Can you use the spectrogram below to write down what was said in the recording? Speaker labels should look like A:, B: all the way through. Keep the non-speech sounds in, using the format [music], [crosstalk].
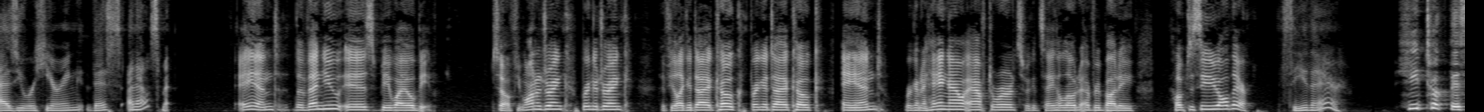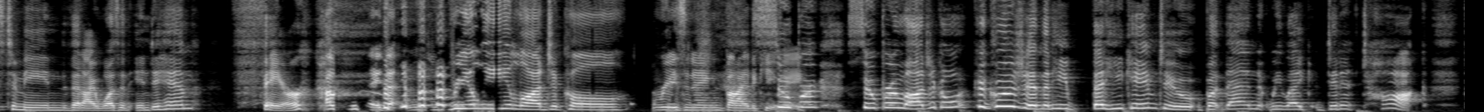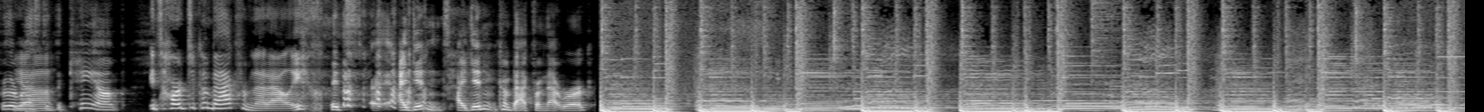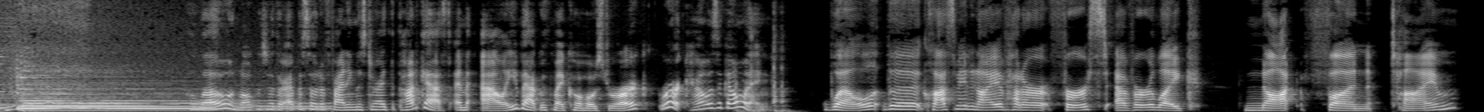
A: as you were hearing this announcement.
B: And the venue is BYOB. So if you want a drink, bring a drink. If you like a Diet Coke, bring a Diet Coke. And we're going to hang out afterwards. We can say hello to everybody. Hope to see you all there.
A: See you there.
C: He took this to mean that I wasn't into him. Fair.
D: I was going to say that [laughs] really logical reasoning by the Kiwi.
C: Super, super logical conclusion that he that he came to. But then we like didn't talk for the rest of the camp.
D: It's hard to come back from that, Allie. [laughs]
C: It's I- didn't. I didn't come back from that Rourke. Hello and welcome to another episode of Finding Mr. Height, the podcast. I'm Allie, back with my co-host Rourke. Rourke, how is it going?
D: Well, the classmate and I have had our first ever like not fun time.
